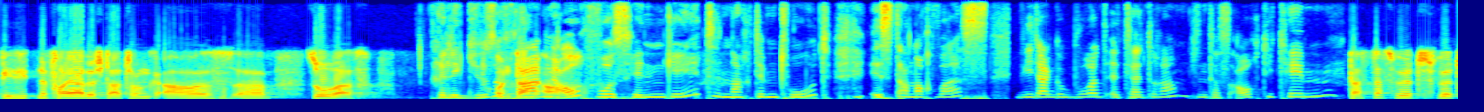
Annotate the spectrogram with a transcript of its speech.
wie sieht eine Feuerbestattung aus? Äh, sowas. Religiöse Und Fragen auch- auch, wo es hingeht nach dem Tod. Ist da noch was? Wiedergeburt etc. Sind das auch die Themen? Das, das wird, wird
